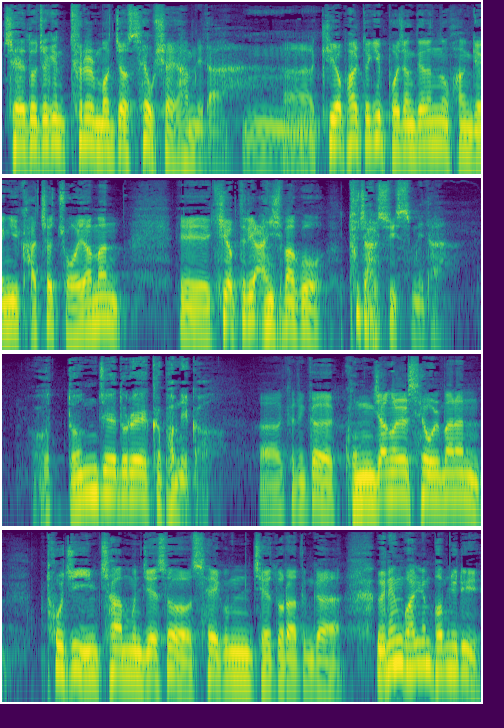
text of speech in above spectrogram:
제도적인 틀을 먼저 세우셔야 합니다. 음. 아, 기업 활동이 보장되는 환경이 갖춰줘야만 예, 기업들이 안심하고 투자할 수 있습니다. 어떤 제도에 급합니까? 아, 그러니까 공장을 세울 만한 토지 임차 문제에서 세금 제도라든가 은행 관련 법률이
